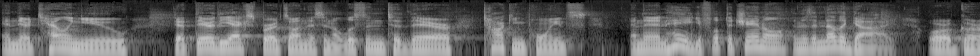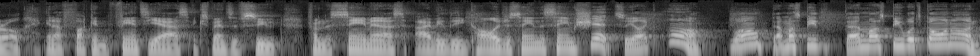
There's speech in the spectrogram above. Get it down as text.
and they're telling you that they're the experts on this and to listen to their talking points. And then, hey, you flip the channel and there's another guy or a girl in a fucking fancy ass expensive suit from the same ass Ivy League college is saying the same shit. So you're like, oh, well, that must be that must be what's going on.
